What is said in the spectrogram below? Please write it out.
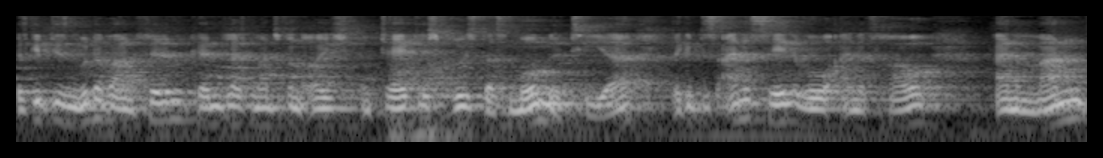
Es gibt diesen wunderbaren Film, kennen vielleicht manche von euch, und täglich grüßt das Murmeltier. Da gibt es eine Szene, wo eine Frau einem Mann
